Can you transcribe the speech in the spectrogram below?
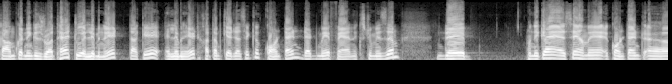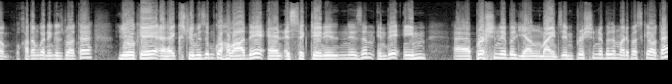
کام کرنے کی ضرورت ہے ٹو ایلیمنیٹ تاکہ ایلیمنیٹ ختم کیا جا سکے۔ Content that may fan extremism, they انہیں کہا ایسے ہمیں کانٹینٹ ختم کرنے کی ضرورت ہے۔ جو کہ ایکسٹریمزم کو ہوا دے اینڈ سیکٹینزم ان دے ام امپریشنیبل ینگ مائنڈز امپریشنیبل ہمارے پاس کیا ہوتا ہے؟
